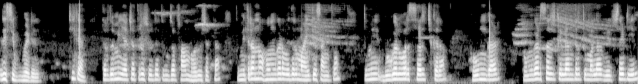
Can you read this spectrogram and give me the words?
रिसिप्ट मिळेल. ठीक आहे? तर तुम्ही याच्या थ्रूसुद्धा तुमचा फॉर्म भरू शकता. तर मित्रांनो होमगार्डबद्दल माहिती सांगतो. तुम्ही गुगलवर सर्च करा होमगार्ड होमगार्ड सर्च केल्यानंतर तुम्हाला वेबसाईट येईल.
